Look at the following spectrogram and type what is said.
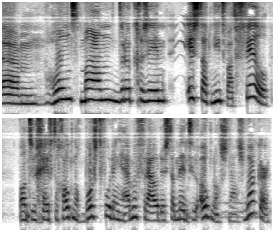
Um, hond, man, druk gezin. Is dat niet wat veel? Want u geeft toch ook nog borstvoeding, hè, mevrouw? Dus dan bent u ook nog s'nachts wakker.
